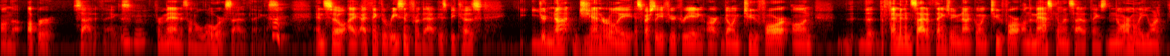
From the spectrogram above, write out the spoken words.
on the upper side of things. Mm-hmm. For men, it's on the lower side of things. And so I, I think the reason for that is because you're not generally, especially if you're creating art, going too far on the the feminine side of things. You're not going too far on the masculine side of things. Normally, you want to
